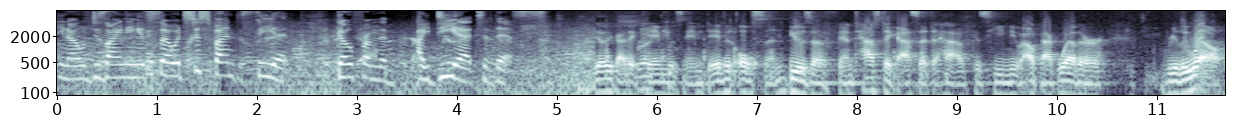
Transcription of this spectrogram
you know, designing it. So it's just fun to see it go from the idea to this. The other guy that came was named David Olson. He was a fantastic asset to have because he knew outback weather really well.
